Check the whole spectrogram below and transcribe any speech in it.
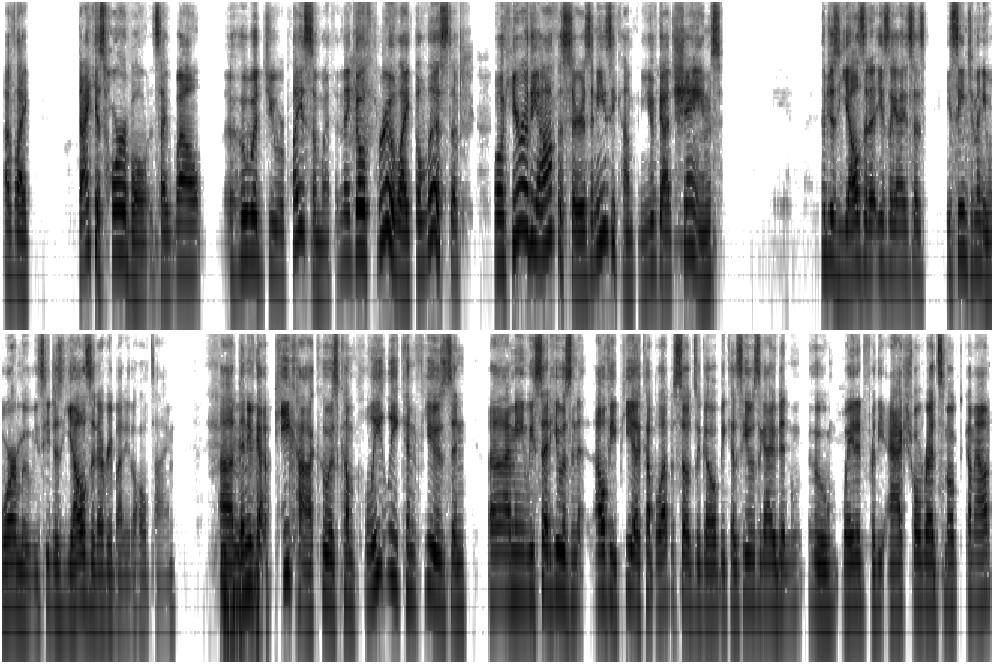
of like Dike is horrible. It's like, well, who would you replace him with? And they go through like the list of, well, here are the officers in Easy Company. You've got Shames, who just yells at it. He's the guy who says he's seen too many war movies. He just yells at everybody the whole time. Uh, then you've got Peacock, who is completely confused. And uh, I mean, we said he was an LVP a couple episodes ago because he was the guy who didn't, who waited for the actual red smoke to come out,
